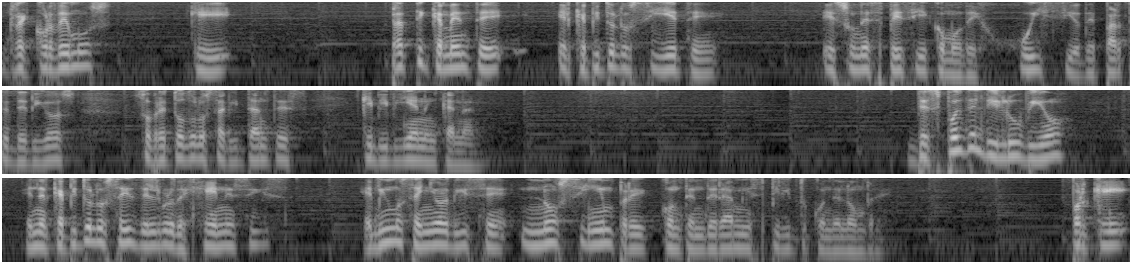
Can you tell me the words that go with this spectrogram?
Recordemos que prácticamente el capítulo 7 es una especie como de juicio de parte de Dios sobre todos los habitantes que vivían en Canaán. Después del diluvio, en el capítulo 6 del libro de Génesis, el mismo Señor dice, no siempre contenderá mi espíritu con el hombre. Porque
